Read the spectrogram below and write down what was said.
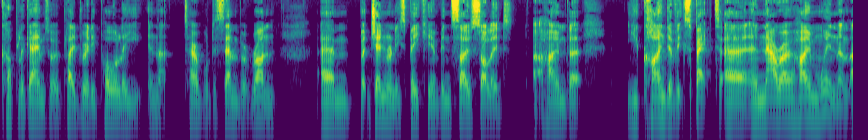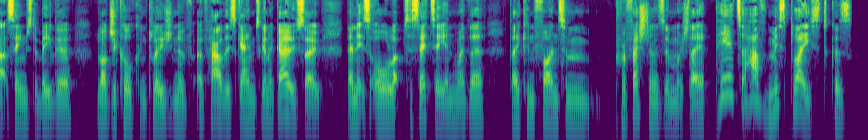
couple of games where we played really poorly in that terrible December run. Um, but generally speaking, have been so solid at home that you kind of expect a, a, narrow home win, and that seems to be the logical conclusion of, of how this game's going to go. So then it's all up to City and whether they can find some professionalism, which they appear to have misplaced. Because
